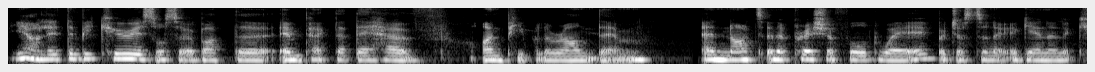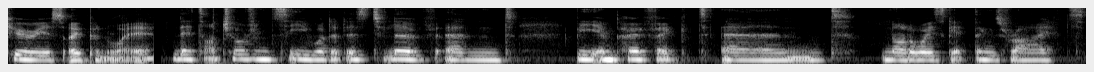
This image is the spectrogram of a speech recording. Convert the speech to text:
yeah let them be curious also about the impact that they have on people around them and not in a pressure filled way, but just in a, again in a curious, open way. Let our children see what it is to live and be imperfect and not always get things right,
